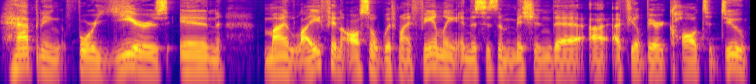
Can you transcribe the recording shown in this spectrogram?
happening for years in my life and also with my family. And this is a mission that I, I, feel very called to do.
